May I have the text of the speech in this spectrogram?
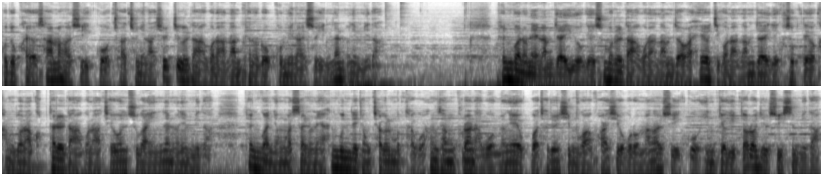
고독하여 사망할 수 있고 좌천이나 실직을 당하거나 남편으로 고민할 수 있는 운입니다. 편관원의 남자의 유혹에 수모를 당하거나 남자와 헤어지거나 남자에게 구속되어 강도나 겁탈을 당하거나 재혼수가 있는 운입니다. 편관 역마살 운에 한 군데 정착을 못하고 항상 불안하고 명예욕과 자존심과 과시욕으로 망할 수 있고 인격이 떨어질 수 있습니다.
